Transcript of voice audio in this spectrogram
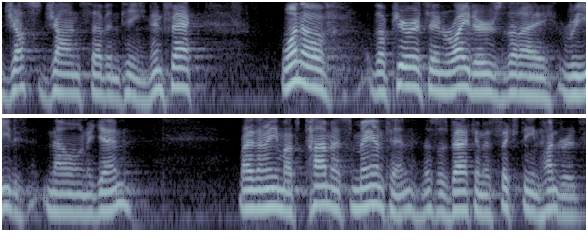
just John 17. In fact, one of the Puritan writers that I read now and again, by the name of Thomas Manton, this was back in the 1600s,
